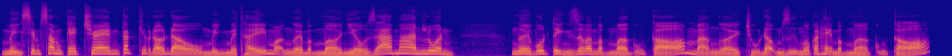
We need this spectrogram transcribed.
Mình xem xong cái trend các kiểu đau đầu, mình mới thấy mọi người mập mờ nhiều dã man luôn. Người vô tình rơi vào mập mờ cũng có, mà người chủ động giữ mối quan hệ mập mờ cũng có.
